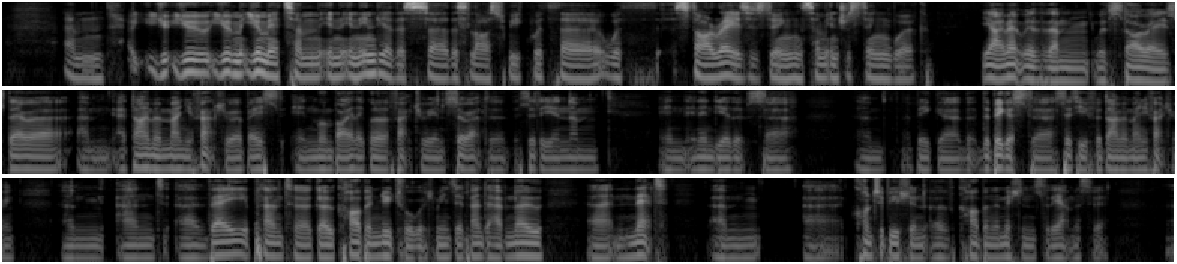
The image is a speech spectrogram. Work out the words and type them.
Um, you you you you met um, in in India this uh, this last week with uh, with Star Rays, who's doing some interesting work. Yeah, I met with um, with Star Rays. They're a, um, a diamond manufacturer based in Mumbai. They've got a factory in Surat, a, city in um, in in India that's uh, um, a big uh, the, the, biggest uh, city for diamond manufacturing. And uh, they plan to go carbon neutral, which means they plan to have no net um, uh, contribution of carbon emissions to the atmosphere.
